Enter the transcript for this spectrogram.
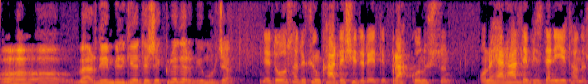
oo, verdiğin bilgiye teşekkür ederim Yumurcak. Ne de olsa Dük'ün kardeşidir Edi. Bırak konuşsun. Onu herhalde bizden iyi tanır.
